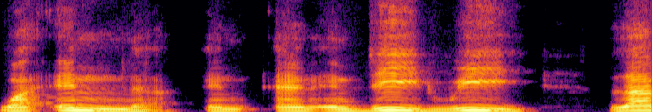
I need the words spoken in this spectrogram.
Wa inna, and, indeed we, la.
